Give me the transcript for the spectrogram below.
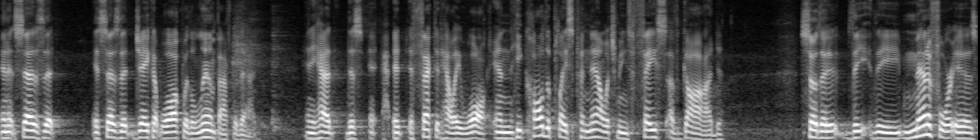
and it, says that, it says that Jacob walked with a limp after that. And he had this, it affected how he walked. And he called the place Peniel, which means face of God. So the, the, the metaphor is,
